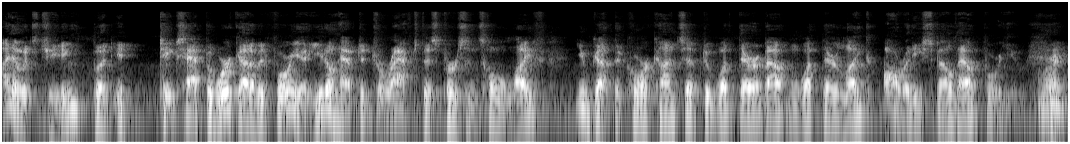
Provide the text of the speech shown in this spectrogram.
I know it's cheating, but it takes half the work out of it for you. You don't have to draft this person's whole life. You've got the core concept of what they're about and what they're like already spelled out for you. Right.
